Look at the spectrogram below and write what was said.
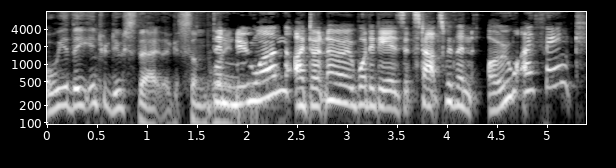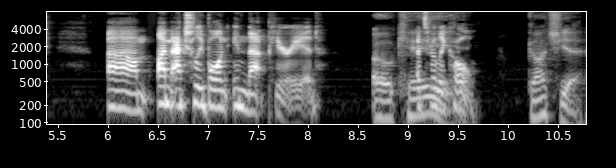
oh yeah, they introduced that like at some point. The new one, I don't know what it is. It starts with an O, I think. Um, I'm actually born in that period. okay, That's really cool. Gotcha.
